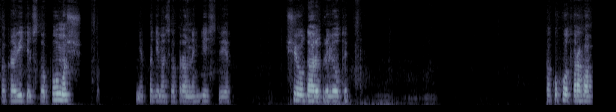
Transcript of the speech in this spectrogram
Покровительство, помощь. Необходимость в охранных действиях. Ще удары, прилеты. Как уход врага.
